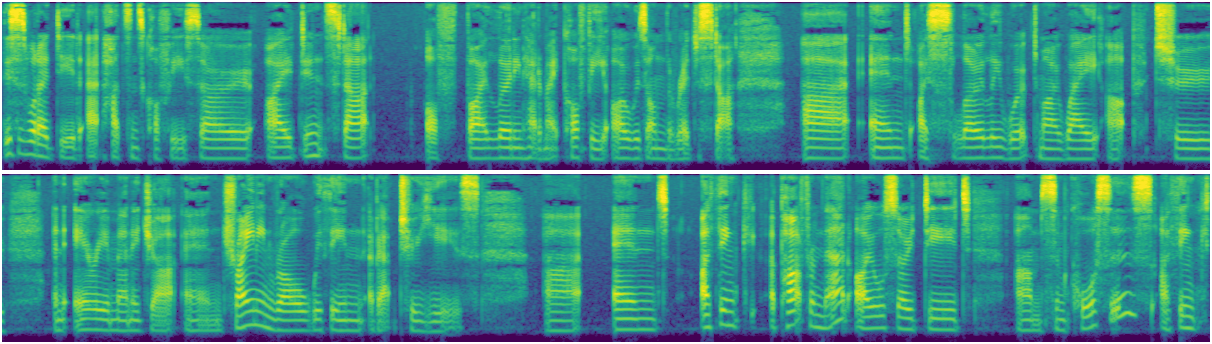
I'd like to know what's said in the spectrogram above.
This is what I did at Hudson's Coffee. So I didn't start off by learning how to make coffee, I was on the register. Uh, and I slowly worked my way up to an area manager and training role within about two years. Uh, and I think apart from that, I also did um, some courses. I think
